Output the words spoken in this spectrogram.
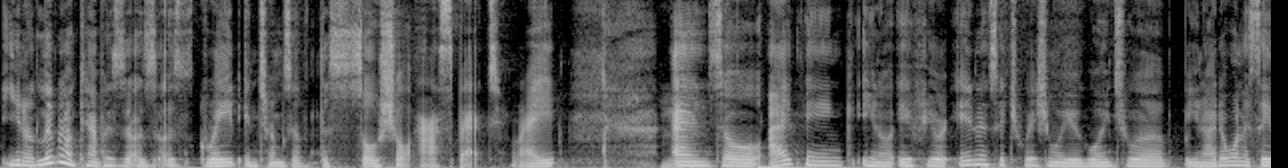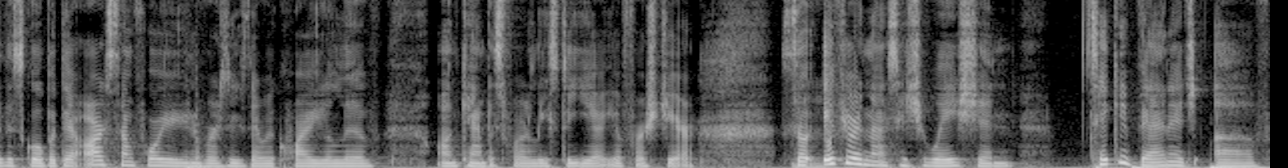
you know, living on campus is, is great in terms of the social aspect, right? Mm-hmm. And so I think, you know, if you're in a situation where you're going to a, you know, I don't want to say the school, but there are some four year universities that require you to live on campus for at least a year, your first year. So mm-hmm. if you're in that situation, take advantage of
